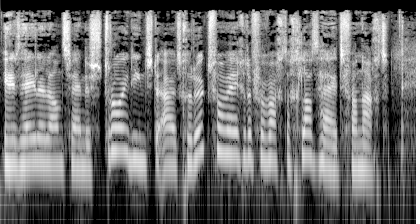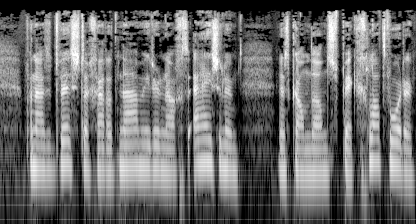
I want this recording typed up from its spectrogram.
In het hele land zijn de strooidiensten uitgerukt vanwege de verwachte gladheid vannacht. Vanuit het westen gaat het na middernacht ijzelen. Het kan dan spekglad worden.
